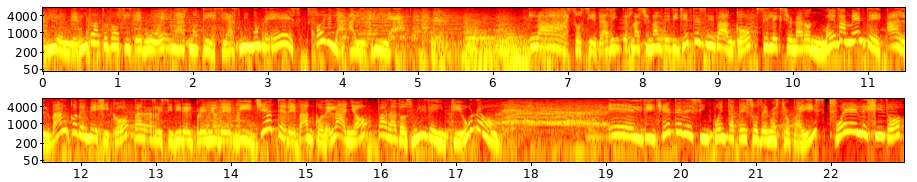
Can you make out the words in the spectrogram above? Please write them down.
Bienvenido a tu dosis de buenas noticias. Mi nombre es Soy la Alegría. La Sociedad Internacional de Billetes de Banco seleccionaron nuevamente al Banco de México para recibir el premio de Billete de Banco del Año para 2021. El billete de 50 pesos de nuestro país fue elegido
